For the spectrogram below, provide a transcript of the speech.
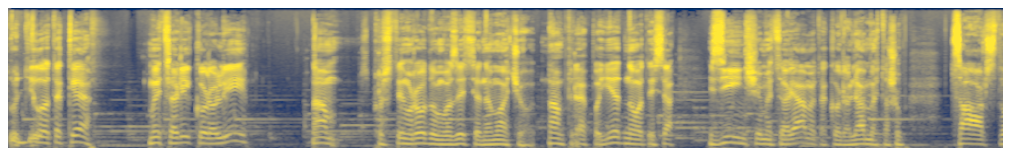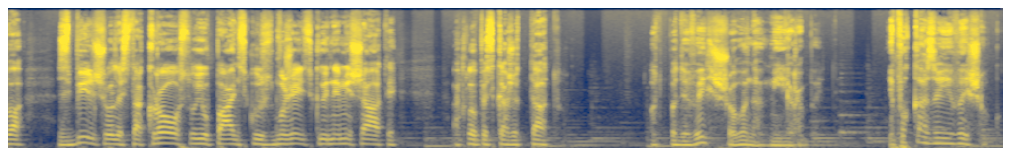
тут діло таке, ми царі королі, нам з простим родом возиться нема чого. Нам треба поєднуватися з іншими царями та королями, та щоб царства збільшувались та кров свою панську з мужицькою не мішати. А хлопець каже: тату, от подивись, що вона вміє робити. І показує вишивку.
